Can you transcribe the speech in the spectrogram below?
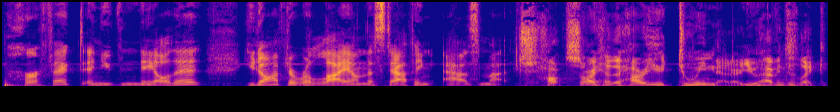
perfect and you've nailed it, you don't have to rely on the staffing as much. How, sorry, Heather, how are you doing that? Are you having to like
